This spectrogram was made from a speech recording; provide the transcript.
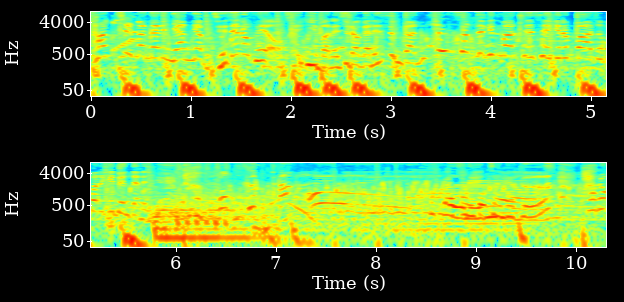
감칠맛 나는 양념 제대로 배워 입안에 들어가는 순간 환상적인 맛의 세계로 빠져버리게 된다는 닭볶음탕 오늘 저녁은 바로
